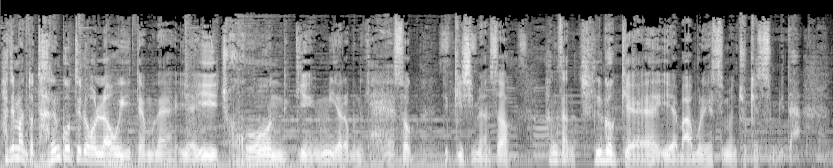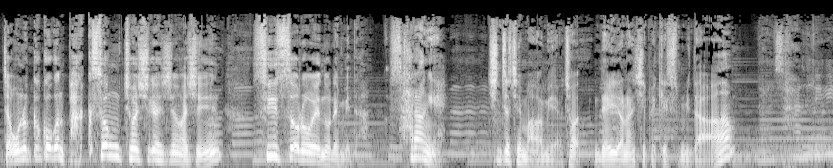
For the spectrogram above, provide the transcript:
하지만 또 다른 꽃들이 올라오고 있기 때문에, 예, 이 좋은 느낌 여러분 계속 느끼시면서 항상 즐겁게, 예, 마무리 했으면 좋겠습니다. 자, 오늘 끝곡은 박성철 씨가 시청하신 스위스어로의 노래입니다. 사랑해. 진짜 제 마음이에요. 저 내일 11시에 뵙겠습니다. 사랑해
